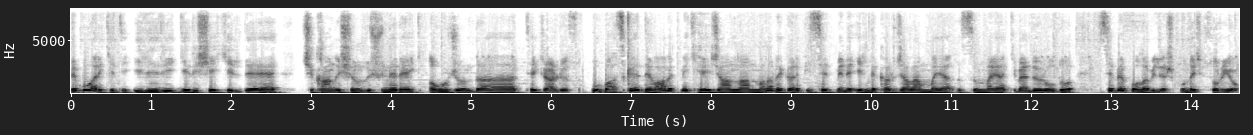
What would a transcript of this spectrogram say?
Ve bu hareketi ileri geri şekilde çıkan ışını düşünerek avucunda tekrarlıyorsun. Bu baskıya devam etmek heyecanlanmana ve garip hissetmene, elinde karıcalanmaya, ısınmaya ki bende öyle oldu sebep olabilir. Bunda hiçbir sorun yok.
